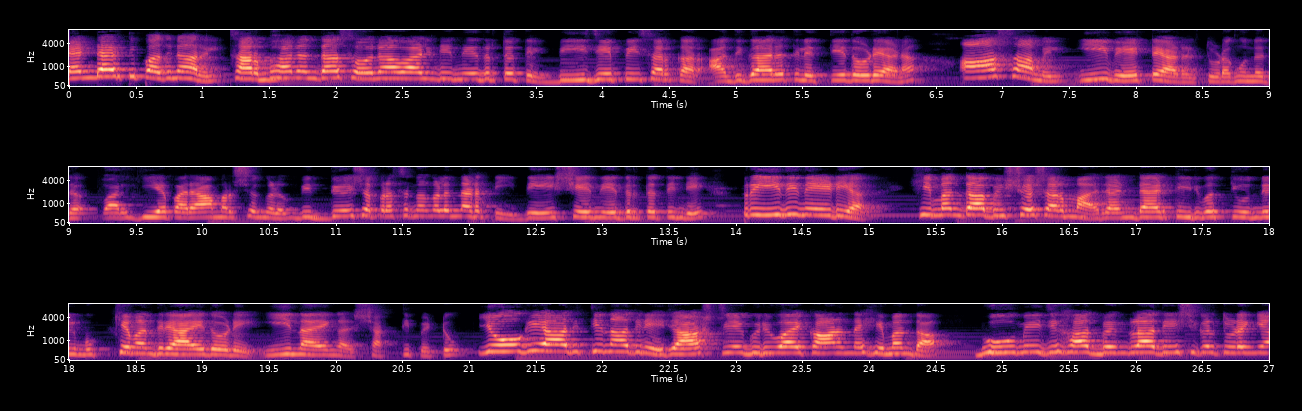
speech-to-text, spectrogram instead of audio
രണ്ടായിരത്തി പതിനാറിൽ സർബാനന്ദ സോനാവാളിന്റെ നേതൃത്വത്തിൽ ബി ജെ പി സർക്കാർ അധികാരത്തിലെത്തിയതോടെയാണ് ആസാമിൽ ഈ വേട്ടയാടൽ തുടങ്ങുന്നത്. വർഗീയ പരാമർശങ്ങളും വിദ്വേഷ പ്രസംഗങ്ങളും നടത്തി ദേശീയ നേതൃത്വത്തിന്റെ പ്രീതി നേടിയ ഹിമന്ത ബിശ്വ ശർമ്മ രണ്ടായിരത്തി ഇരുപത്തി ഒന്നിൽ മുഖ്യമന്ത്രി ആയതോടെ ഈ നയങ്ങൾ ശക്തിപ്പെട്ടു. യോഗി ആദിത്യനാഥിനെ രാഷ്ട്രീയ ഗുരുവായി കാണുന്ന ഹിമന്ത ഭൂമി ജിഹാദ് ബംഗ്ലാദേശികൾ തുടങ്ങിയ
